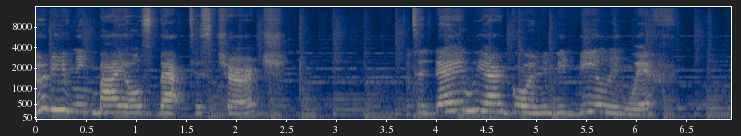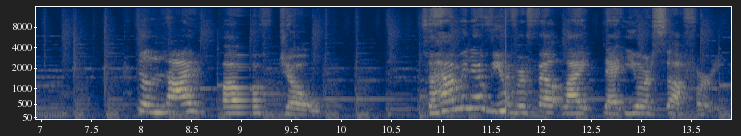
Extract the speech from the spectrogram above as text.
Good evening, Bios Baptist Church. Today we are going to be dealing with the life of Job. So, how many of you ever felt like that you're suffering?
